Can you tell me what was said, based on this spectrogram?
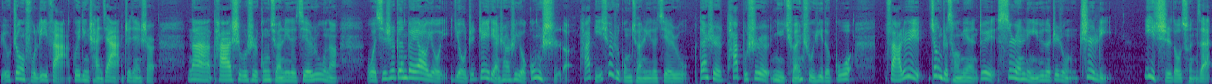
比如政府立法规定产假这件事儿，那它是不是公权力的介入呢？我其实跟贝奥有有这这一点上是有共识的，他的确是公权力的介入，但是他不是女权主义的锅。法律政治层面对私人领域的这种治理一直都存在，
